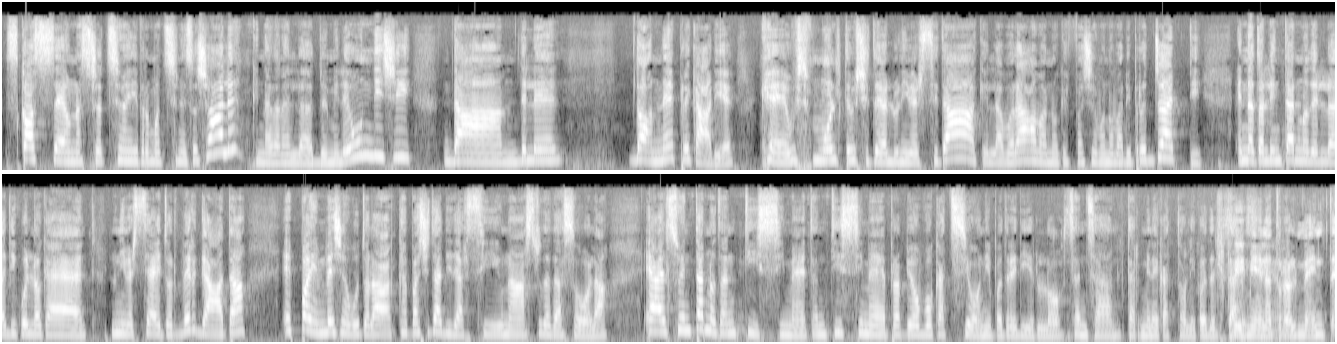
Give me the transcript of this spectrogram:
Scosse è un'associazione di promozione sociale che è nata nel 2011 da delle donne precarie, che molte uscite dall'università, che lavoravano, che facevano vari progetti, è nato all'interno di quello che è l'Università di Tor Vergata e poi invece ha avuto la capacità di darsi una studia da sola e ha al suo interno tantissime, tantissime proprio vocazioni, potrei dirlo, senza il termine cattolico del termine sì, sì. naturalmente,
